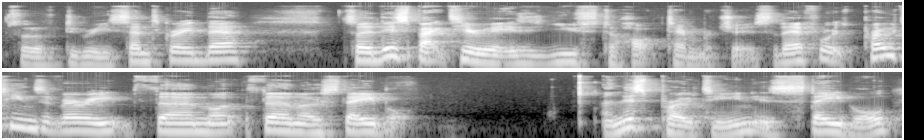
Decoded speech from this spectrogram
sort of degrees centigrade there. So this bacteria is used to hot temperatures. So therefore its proteins are very thermo thermostable. And this protein is stable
